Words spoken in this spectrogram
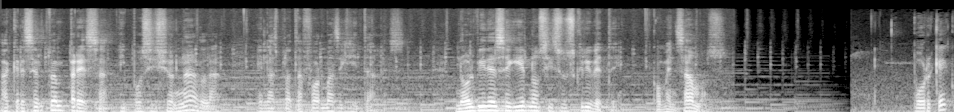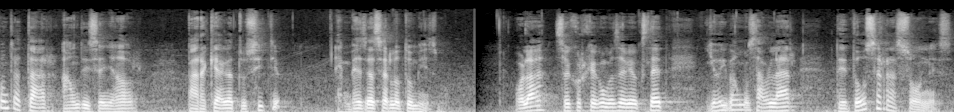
a crecer tu empresa y posicionarla en las plataformas digitales. No olvides seguirnos y suscríbete. Comenzamos. ¿Por qué contratar a un diseñador para que haga tu sitio en vez de hacerlo tú mismo? Hola, soy Jorge Gómez de Bioxnet y hoy vamos a hablar de 12 razones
